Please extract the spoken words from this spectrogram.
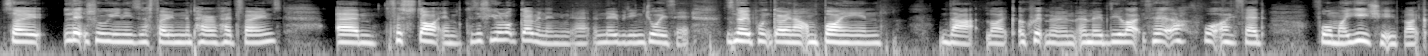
So literally, you need a phone and a pair of headphones um, for starting. Because if you're not going anywhere and nobody enjoys it, there's no point going out and buying that like equipment and nobody likes it. That's what I said for my YouTube. Like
